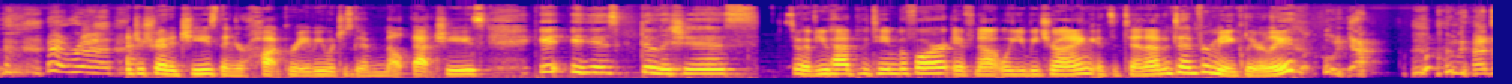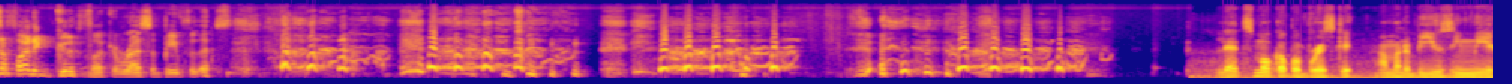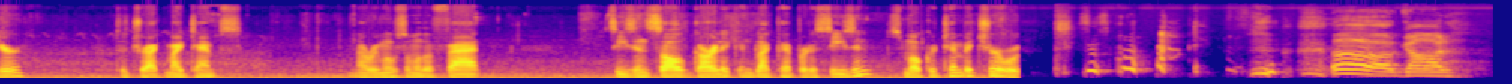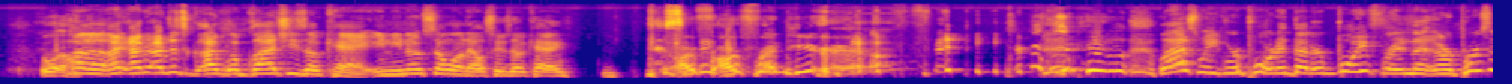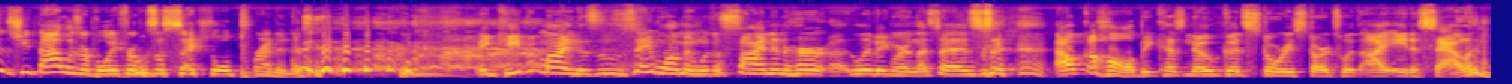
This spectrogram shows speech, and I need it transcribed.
Add your shredded cheese, then your hot gravy, which is going to melt that cheese. It is delicious. So, have you had poutine before? If not, will you be trying? It's a 10 out of 10 for me, clearly. oh yeah, I'm gonna have to find a good fucking recipe for this. Let's smoke up a brisket. I'm gonna be using Meater to track my temps. Now remove some of the fat. Season salt, garlic, and black pepper to season. Smoker temperature. Oh God. uh, I, I, I'm just. I'm, I'm glad she's okay. And you know someone else who's okay. our our friend here. Last week reported that her boyfriend, or person she thought was her boyfriend, was a sexual predator. and keep in mind, this is the same woman with a sign in her uh, living room that says alcohol because no good story starts with I ate a salad.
